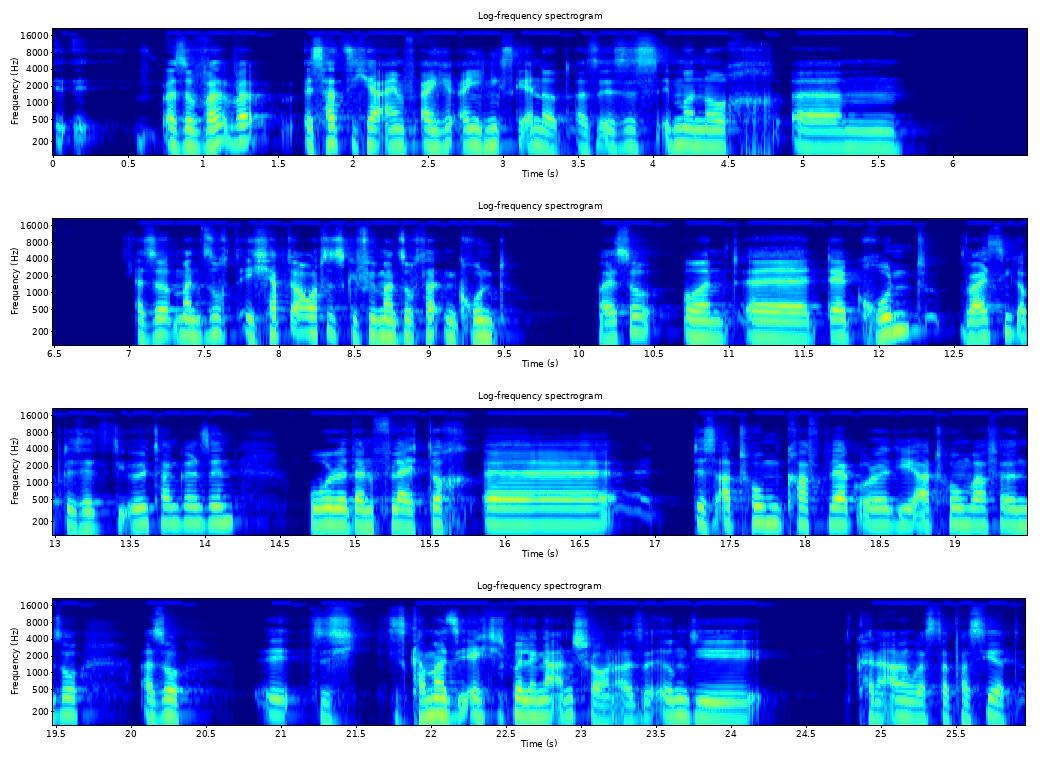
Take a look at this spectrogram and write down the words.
äh, also es hat sich ja eigentlich, eigentlich nichts geändert. Also es ist immer noch ähm, also man sucht, ich habe auch das Gefühl, man sucht halt einen Grund, weißt du? Und äh, der Grund, weiß nicht, ob das jetzt die Öltanker sind oder dann vielleicht doch äh, das Atomkraftwerk oder die Atomwaffe und so. Also, das, das, kann man sich echt nicht mehr länger anschauen. Also irgendwie, keine Ahnung, was da passiert.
